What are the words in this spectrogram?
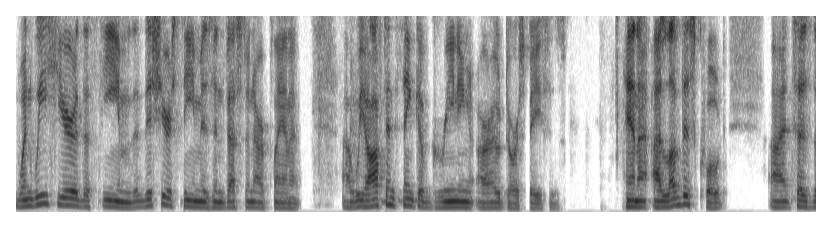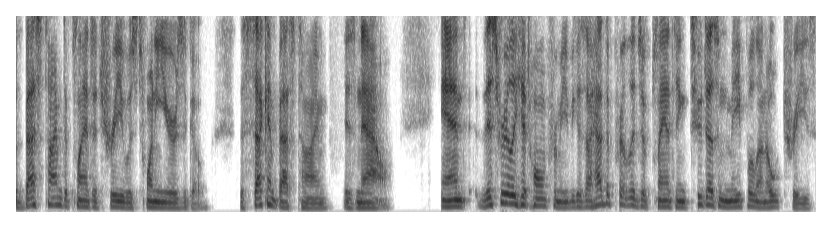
when we hear the theme, that this year's theme is invest in our planet, uh, we often think of greening our outdoor spaces. And I, I love this quote. Uh, it says, The best time to plant a tree was 20 years ago. The second best time is now. And this really hit home for me because I had the privilege of planting two dozen maple and oak trees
